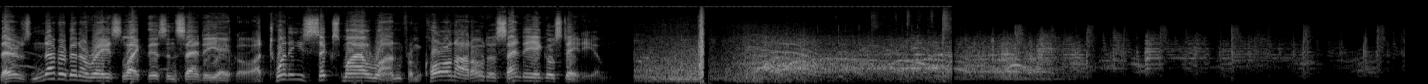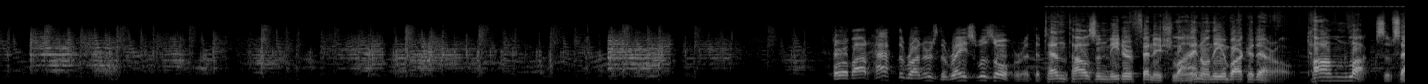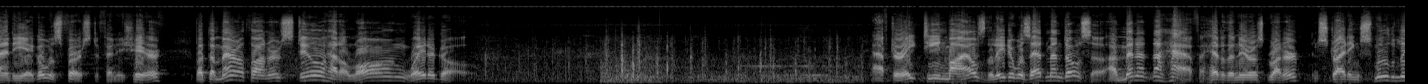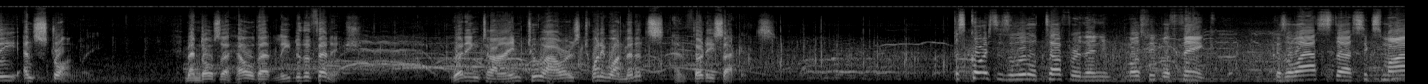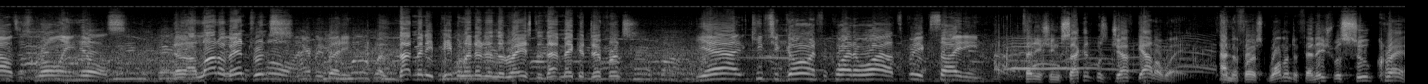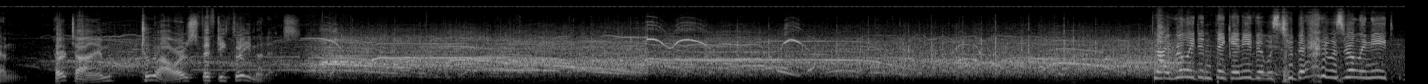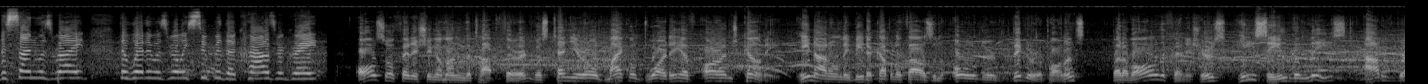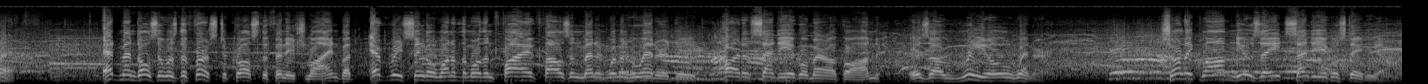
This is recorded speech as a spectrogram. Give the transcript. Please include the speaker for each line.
Speaker 1: There's never been a race like this in San Diego, a 26 mile run from Coronado to San Diego Stadium. For about half the runners, the race was over at the 10,000 meter finish line on the Embarcadero. Tom Lux of San Diego was first to finish here, but the marathoners still had a long way to go. After 18 miles, the leader was Ed Mendoza, a minute and a half ahead of the nearest runner and striding smoothly and strongly. Mendoza held that lead to the finish. Winning time, 2 hours, 21 minutes, and 30 seconds.
Speaker 2: This course is a little tougher than most people think because the last uh, six miles is rolling hills.
Speaker 1: a lot of entrants.
Speaker 2: Everybody.
Speaker 1: Well, that many people entered in the race, did that make a difference?
Speaker 2: Yeah, it keeps you going for quite a while. It's pretty exciting.
Speaker 1: Finishing second was Jeff Galloway, and the first woman to finish was Sue Krenn. Her time, 2 hours, 53 minutes.
Speaker 3: And I really didn't think any of it was too bad. It was really neat. The sun was right. The weather was really super. The crowds were great.
Speaker 1: Also finishing among the top third was 10-year-old Michael Duarte of Orange County. He not only beat a couple of thousand older, bigger opponents, but of all the finishers, he seemed the least out of breath. Ed Mendoza was the first to cross the finish line, but every single one of the more than 5,000 men and women who entered the heart of San Diego Marathon is a real winner. Shirley Clum, News 8, San Diego Stadium.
